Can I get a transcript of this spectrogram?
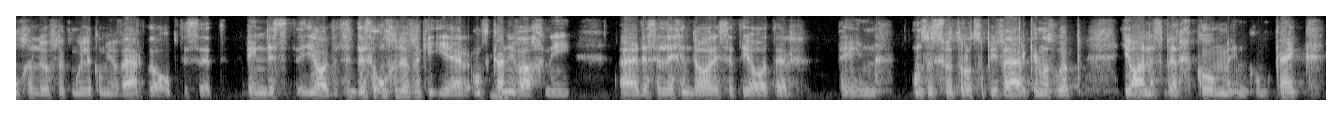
ongelooflik moeilik om jou werk daar op te sit en dis ja, dit is dis 'n ongelooflike eer. Ons kan nie wag nie. Uh dis 'n legendariese teater en ons is so trots op die werk en ons hoop Johannesburg kom en kom kyk.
